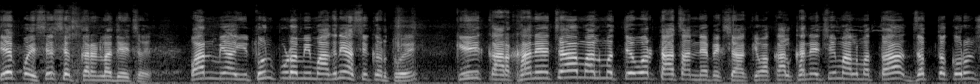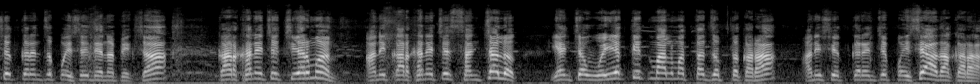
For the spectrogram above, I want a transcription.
ते पैसे शेतकऱ्यांना द्यायचं आहे पण मी इथून पुढे मी मागणी अशी करतोय की कारखान्याच्या मालमत्तेवर टाच आणण्यापेक्षा किंवा कारखान्याची मालमत्ता जप्त करून शेतकऱ्यांचे पैसे देण्यापेक्षा कारखान्याचे चेअरमन आणि कारखान्याचे संचालक यांच्या वैयक्तिक मालमत्ता जप्त करा आणि शेतकऱ्यांचे पैसे अदा करा.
